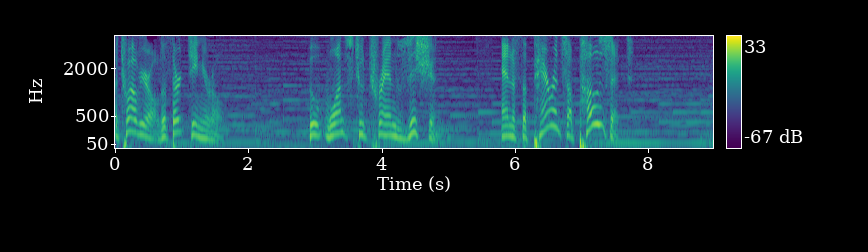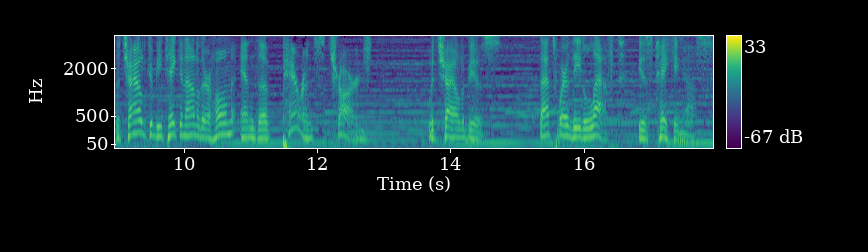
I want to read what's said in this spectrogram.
A 12 year old, a 13 year old who wants to transition, and if the parents oppose it, the child could be taken out of their home and the parents charged with child abuse. That's where the left is taking us.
